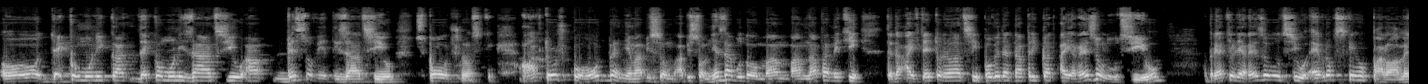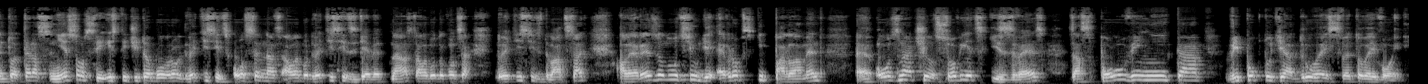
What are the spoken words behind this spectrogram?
o dekomunizáciu a desovietizáciu spoločnosti. A ak trošku odbehnem, aby som, aby som nezabudol, mám, mám na pamäti teda aj v tejto relácii povedať napríklad aj rezolúciu, priatelia, rezolúciu Európskeho parlamentu, a teraz nie som si istý, či to bol rok 2018 alebo 2019, alebo dokonca 2020, ale rezolúciu, kde Európsky parlament e, označil Sovietský zväz za spoluvinníka vypuknutia druhej svetovej vojny.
